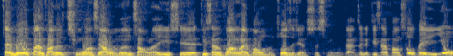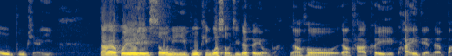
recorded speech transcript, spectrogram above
在没有办法的情况下，我们找了一些第三方来帮我们做这件事情，但这个第三方收费又不便宜，大概会收你一部苹果手机的费用吧，然后让他可以快一点的把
